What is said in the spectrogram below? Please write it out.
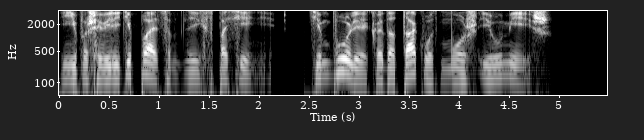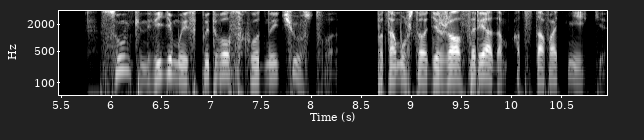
и не пошевелить и пальцем для их спасения. Тем более, когда так вот можешь и умеешь. Сумкин, видимо, испытывал сходные чувства, потому что держался рядом, отстав от Ники.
